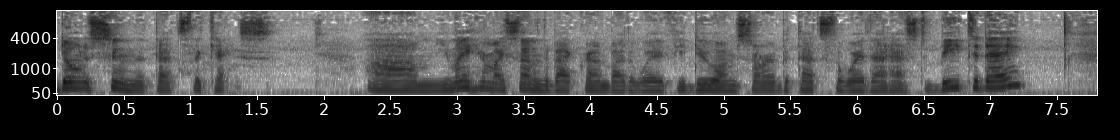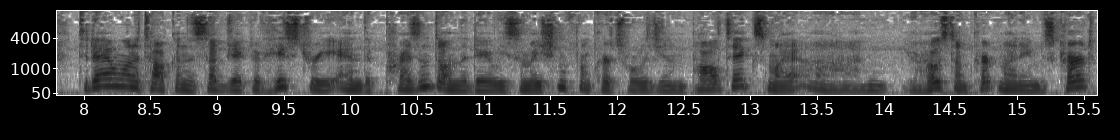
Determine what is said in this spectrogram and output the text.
don't assume that that's the case. Um, you may hear my son in the background, by the way. If you do, I'm sorry, but that's the way that has to be today. Today, I want to talk on the subject of history and the present on the Daily Summation from Kurt's Religion and Politics. My, uh, I'm your host. I'm Kurt. My name is Kurt.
